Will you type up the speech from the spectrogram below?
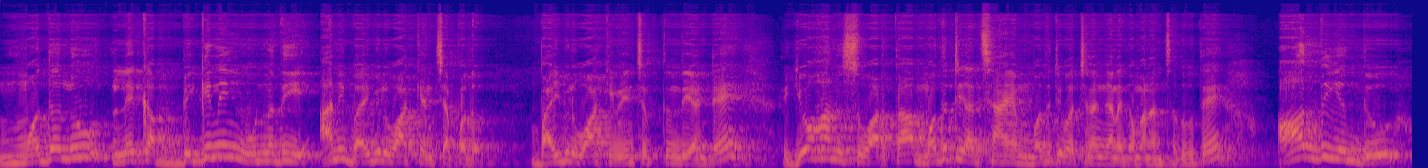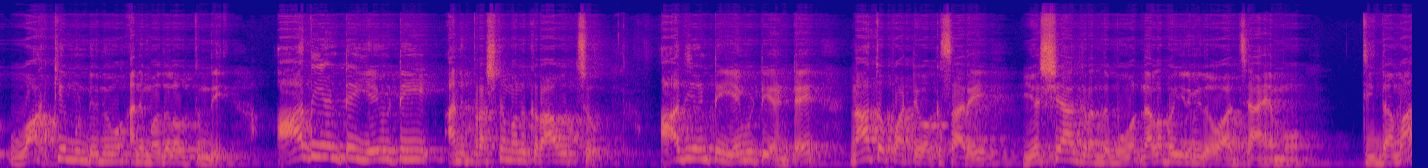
మొదలు లేక బిగినింగ్ ఉన్నది అని బైబిల్ వాక్యం చెప్పదు. బైబిల్ వాక్యం ఏం చెప్తుంది అంటే యోహాను సువార్త మొదటి అధ్యాయం మొదటి వచనం గనక మనం చదివితే ఆది ఎందు వాక్యముండెను అని మొదలవుతుంది. ఆది అంటే ఏమిటి అని ప్రశ్న మనకు రావచ్చు. ఆది అంటే ఏమిటి అంటే నాతో పాటు ఒకసారి యష్యా గ్రంథము నలభై ఎనిమిదవ అధ్యాయము తీద్దామా?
